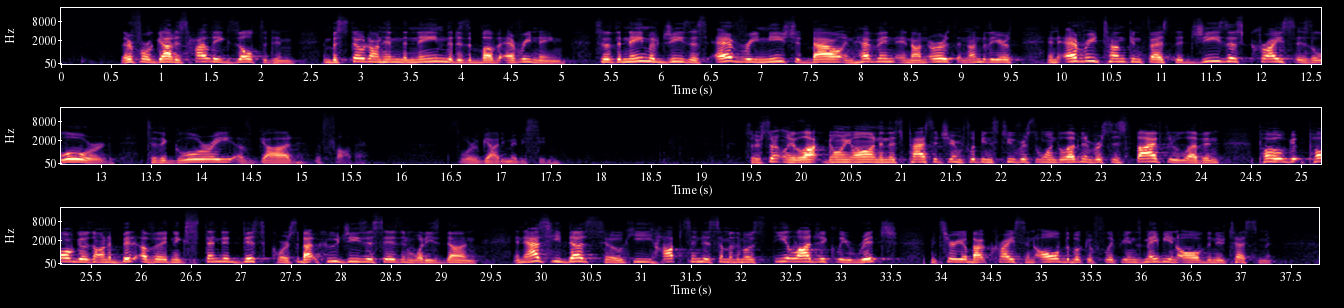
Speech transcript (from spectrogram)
Therefore, God has highly exalted him and bestowed on him the name that is above every name, so that the name of Jesus every knee should bow in heaven and on earth and under the earth, and every tongue confess that Jesus Christ is Lord to the glory of God the Father. It's the word of God. You may be seated. So there's certainly a lot going on in this passage here in Philippians 2, verses 1 to 11, and verses 5 through 11. Paul, Paul goes on a bit of an extended discourse about who Jesus is and what he's done. And as he does so, he hops into some of the most theologically rich material about Christ in all of the book of Philippians, maybe in all of the New Testament.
